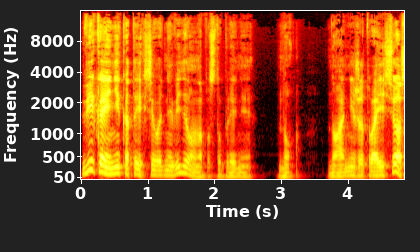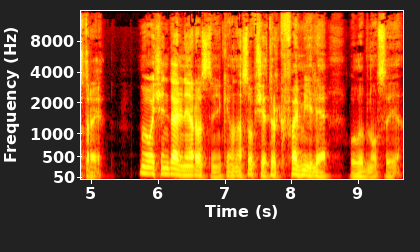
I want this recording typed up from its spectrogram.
«Вика и Ника, ты их сегодня видела на поступлении?» «Ну, но они же твои сестры». «Мы очень дальние родственники, у нас общая только фамилия», — улыбнулся я.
